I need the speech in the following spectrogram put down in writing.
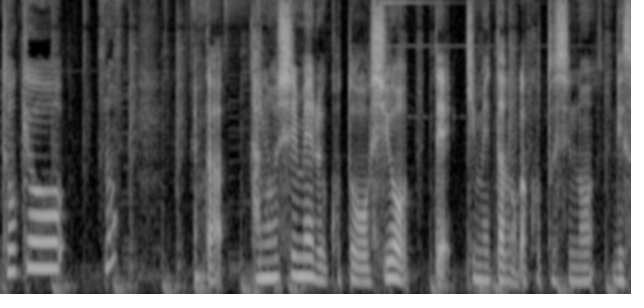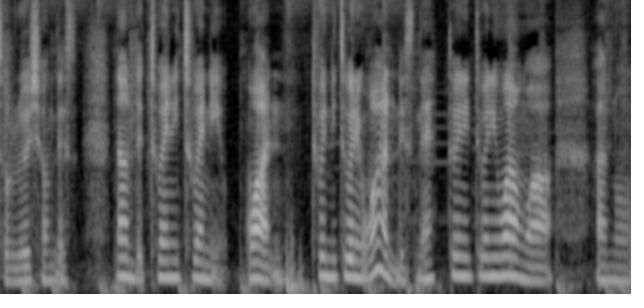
東京のなんか楽しめることをしようって決めたのが今年のリソリューションです。なので2021、2021ですね。2021は、あの、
